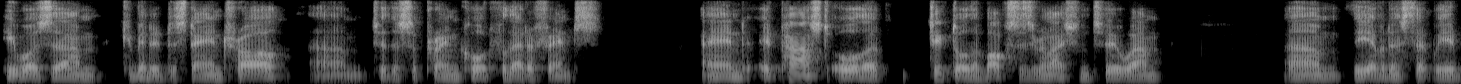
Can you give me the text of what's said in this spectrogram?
He was um, committed to stand trial um, to the Supreme Court for that offence, and it passed all the ticked all the boxes in relation to um, um, the evidence that we had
